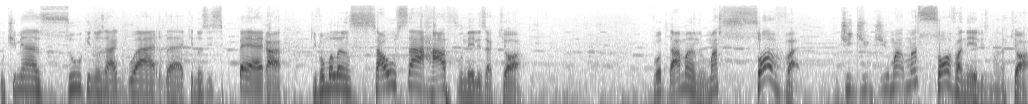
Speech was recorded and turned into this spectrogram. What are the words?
O time azul que nos aguarda, que nos espera. Que vamos lançar o sarrafo neles aqui, ó. Vou dar, mano, uma sova. De, de, de uma, uma sova neles, mano. Aqui, ó.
